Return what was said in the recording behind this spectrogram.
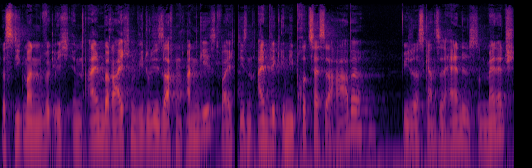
Das sieht man wirklich in allen Bereichen, wie du die Sachen angehst, weil ich diesen Einblick in die Prozesse habe, wie du das Ganze handelst und managst.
